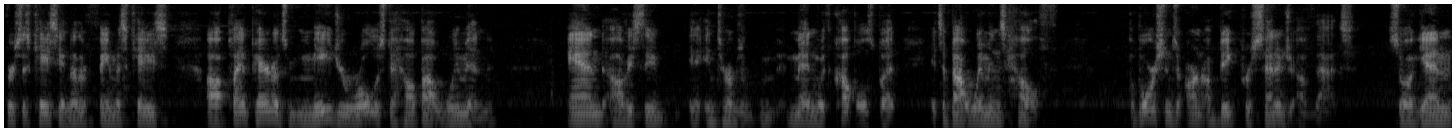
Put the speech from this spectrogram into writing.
versus Casey, another famous case. Uh, Planned Parenthood's major role is to help out women, and obviously in, in terms of men with couples, but it's about women's health. Abortions aren't a big percentage of that. So again,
